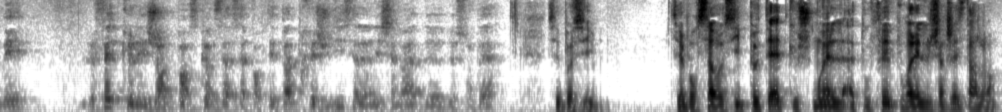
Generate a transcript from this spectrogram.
Mais le fait que les gens pensent comme ça, ça portait pas préjudice à la Neshama de, de son père? C'est possible. C'est pour ça aussi, peut-être que Shmuel a tout fait pour aller le chercher cet argent.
